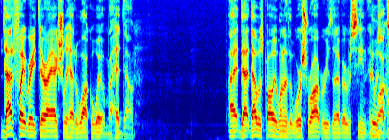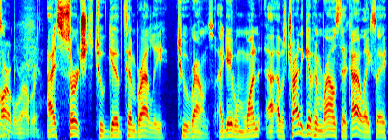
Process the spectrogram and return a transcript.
That fight right there, I actually had to walk away with my head down. I that that was probably one of the worst robberies that I've ever seen in It was boxing. a horrible robbery. I searched to give Tim Bradley two rounds. I gave him one. I I was trying to give him rounds to kind of like say,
